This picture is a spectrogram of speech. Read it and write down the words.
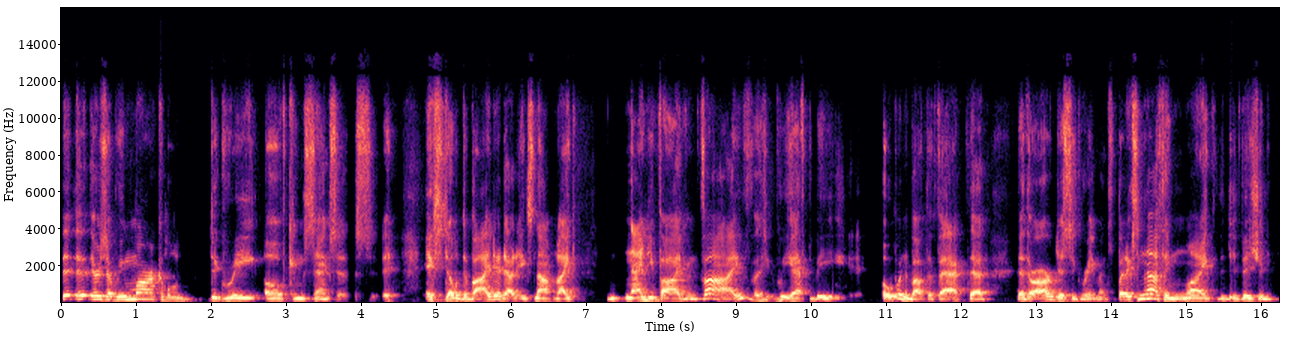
there's a remarkable degree of consensus. It's still divided. Uh, it's not like 95 and 5. We have to be open about the fact that, that there are disagreements, but it's nothing like the division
